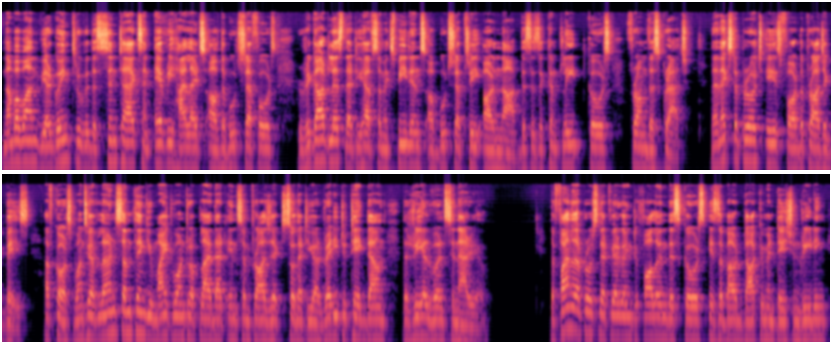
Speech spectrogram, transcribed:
Number one, we are going through with the syntax and every highlights of the Bootstrap 4, regardless that you have some experience of Bootstrap 3 or not. This is a complete course from the scratch. The next approach is for the project base. Of course, once you have learned something, you might want to apply that in some project so that you are ready to take down the real world scenario. The final approach that we are going to follow in this course is about documentation reading,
